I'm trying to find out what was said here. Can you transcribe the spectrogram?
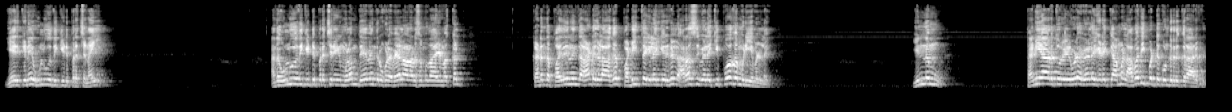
ஏற்கனவே உள்ஒதுக்கீடு பிரச்சனை. அந்த உள்ஒதுக்கீட்டு பிரச்சனையின் மூலம் தேவேந்திர குல வேளாளர் சமுதாய மக்கள் கடந்த பதினைந்து ஆண்டுகளாக படித்த இளைஞர்கள் அரசு வேலைக்கு போக முடியவில்லை. இன்னும் தனியார் துறையில் கூட வேலை கிடைக்காமல் அவதிப்பட்டு கொண்டிருக்கிறார்கள்.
